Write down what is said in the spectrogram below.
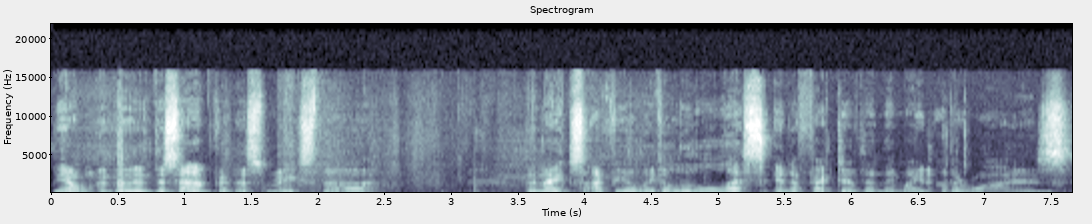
Yeah, the the setup for this makes the the knights I feel like a little less ineffective than they might otherwise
